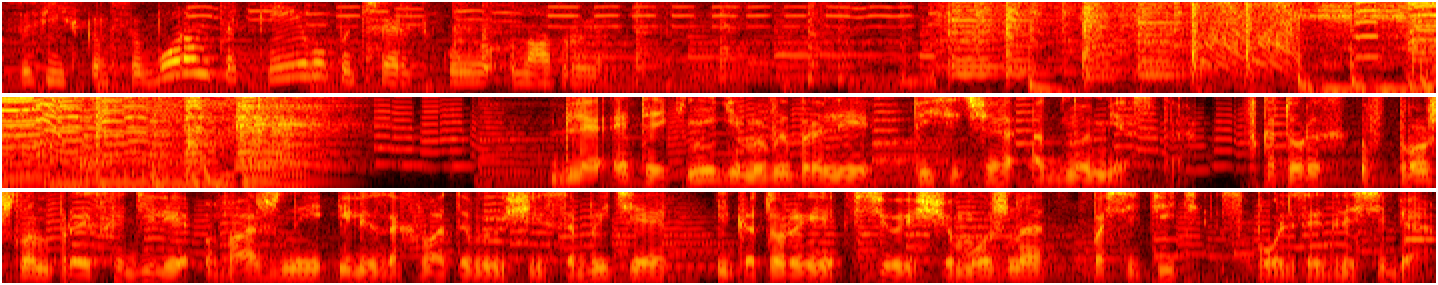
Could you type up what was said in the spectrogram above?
Софійським собором та Києво-Печерською лаврою. Для этой книги мы выбрали «Тысяча одно место», В которых в прошлом происходили важные или захватывающие события и которые все еще можно посетить с пользой для себя.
